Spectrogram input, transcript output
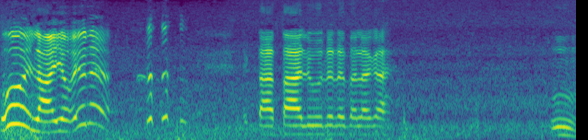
Uy, layo. Ayun na. Nagtatalo na na talaga. Hmm.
